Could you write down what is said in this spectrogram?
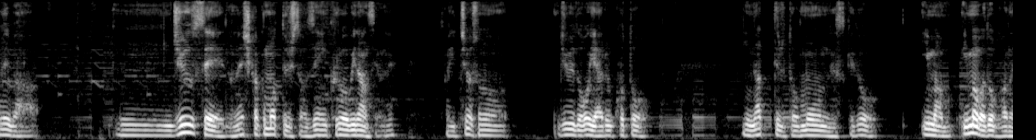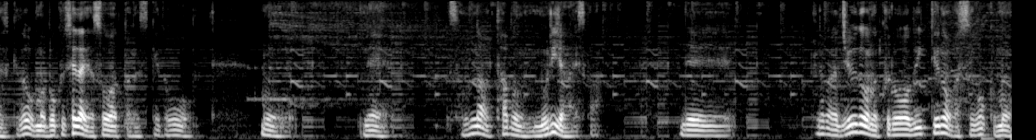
例えばうん銃声のね資格持ってる人は全員黒帯なんですよね。一応その柔道をやることになってると思うんですけど今今はどうかわかんないですけど、まあ、僕世代はそうだったんですけどもうねそんな多分無理じゃないですか。でだから柔道の黒帯っていうのがすごくもう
